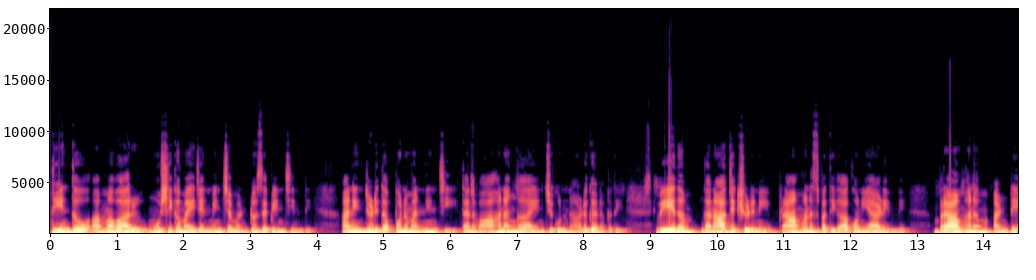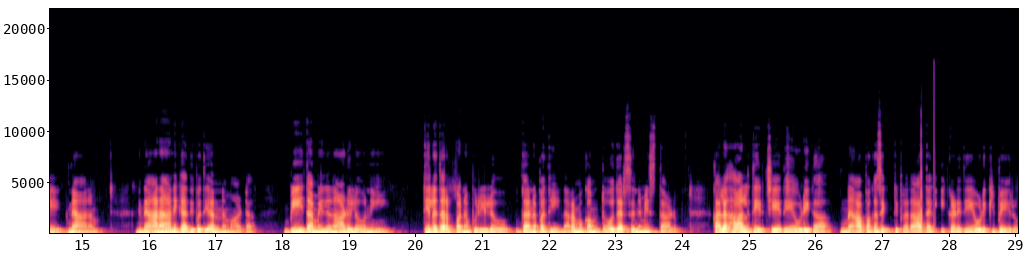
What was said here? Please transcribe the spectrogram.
దీంతో అమ్మవారు మూషికమై జన్మించమంటూ శపించింది. అనింద్యుడి తప్పును మన్నించి తన వాహనంగా ఎంచుకున్నాడు గణపతి. వేదం గణాధ్యక్షుడిని బ్రాహ్మణస్పతిగా కొనియాడింది. బ్రాహ్మణం అంటే జ్ఞానం. జ్ఞానానికి అధిపతి అన్నమాట. బి తమిళనాడులోని తిలతర్పణపురిలో గణపతి నరముఖంతో దర్శనమిస్తాడు. కలహాలు తీర్చే దేవుడిగా జ్ఞాపక శక్తి ప్రదాత ఇక్కడి దేవుడికి పేరు.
